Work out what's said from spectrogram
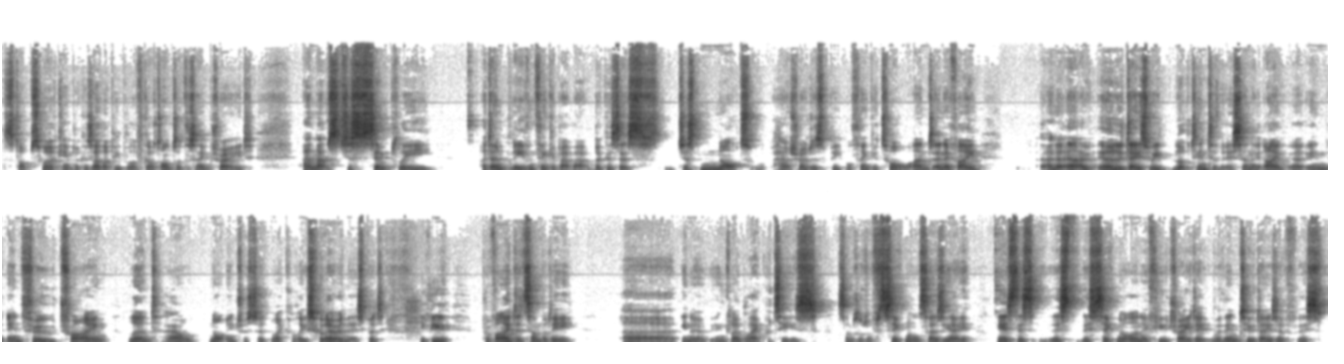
stops working because other people have got onto the same trade. And that's just simply, I don't even think about that because it's just not how Schroders people think at all. And and if I, and uh, early days we looked into this, and I uh, in, in through trying learned how not interested my colleagues were in this. But if you provided somebody, uh, you know, in global equities, some sort of signal says, yeah, here's this this this signal, and if you trade it within two days of this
